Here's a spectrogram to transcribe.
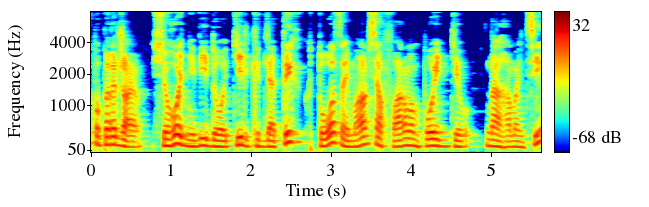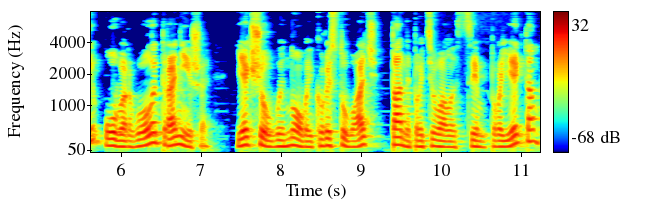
попереджаю, сьогодні відео тільки для тих, хто займався фармом поінтів на гаманці Overwallet раніше. Якщо ви новий користувач та не працювали з цим проєктом,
